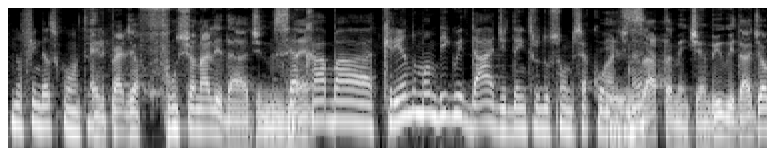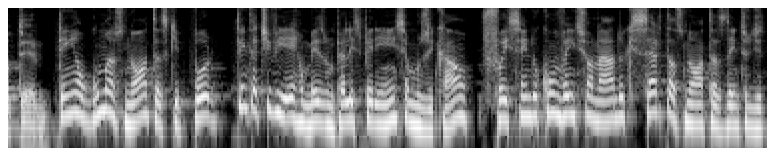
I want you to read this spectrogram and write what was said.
No fim das contas. Ele perde a funcionalidade, Você né? acaba criando uma ambiguidade dentro do som desse acorde, né? Exatamente, né? ambiguidade é o termo. Tem algumas notas que por tentativa e erro mesmo, pela experiência musical, foi sendo convencionado que certas notas dentro de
